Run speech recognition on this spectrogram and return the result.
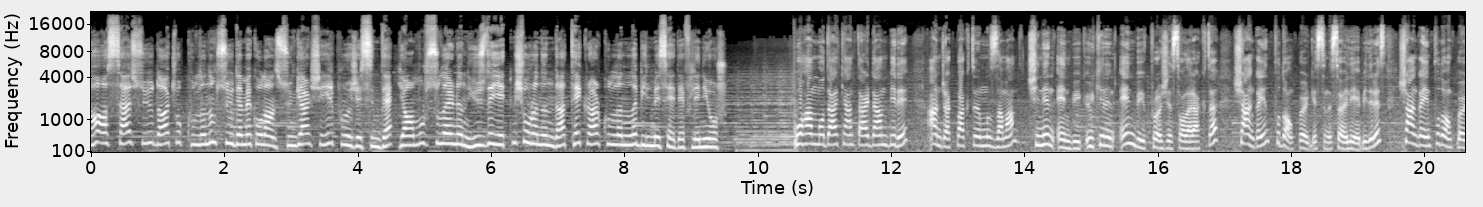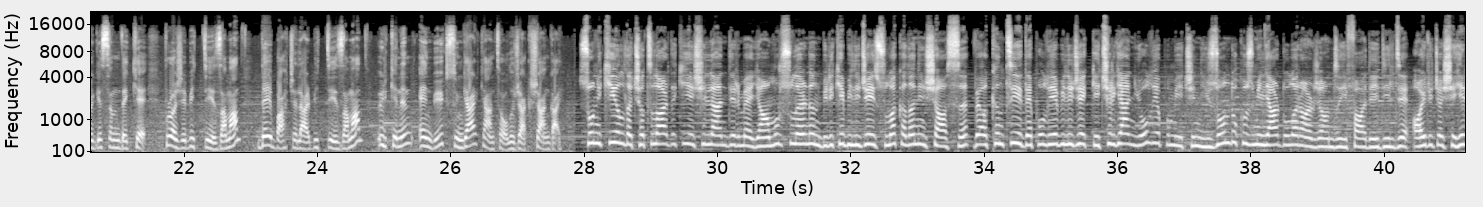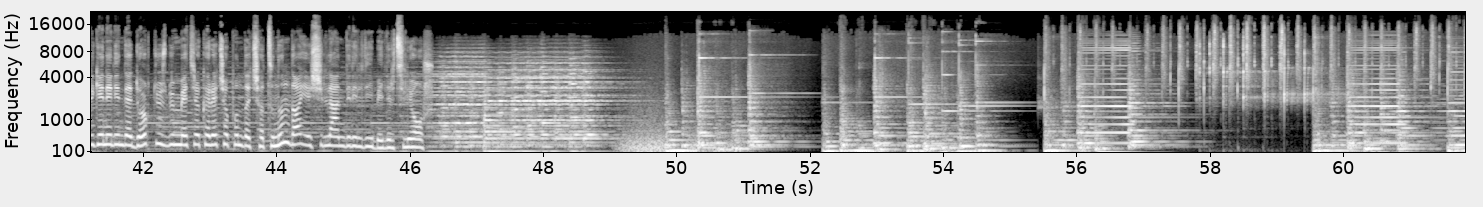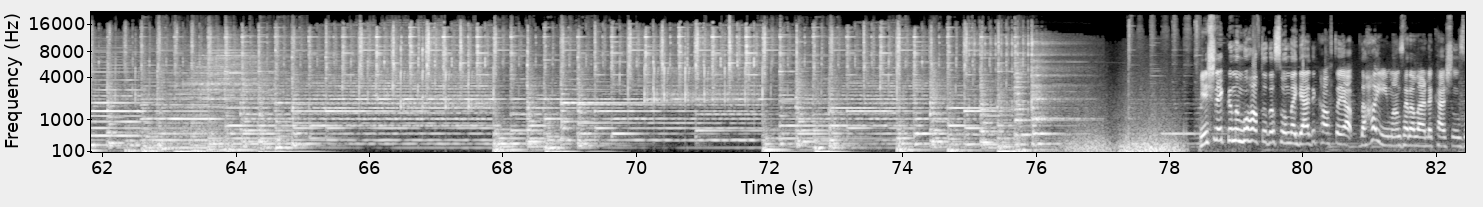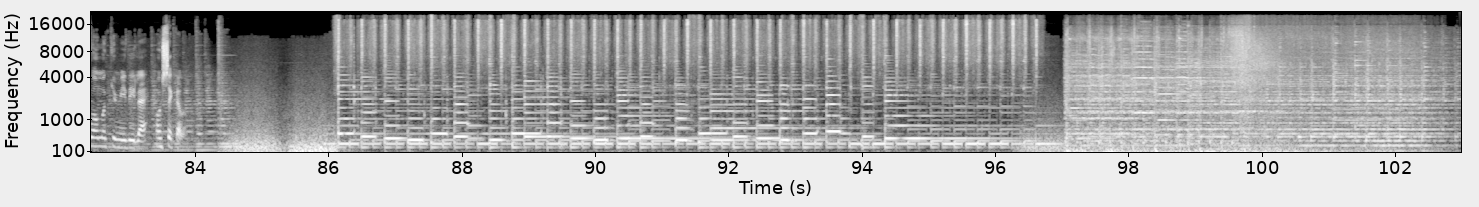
Daha az sel suyu daha çok kullanım suyu demek olan Sünger Şehir projesinde yağmur sularının %70 oranında tekrar kullanılabilmesi hedefleniyor. Wuhan model kentlerden biri ancak baktığımız zaman Çin'in en büyük, ülkenin en büyük projesi olarak da Şangay'ın Pudong bölgesini söyleyebiliriz. Şangay'ın Pudong bölgesindeki proje bittiği zaman, dev bahçeler bittiği zaman ülkenin en büyük sünger kenti olacak Şangay. Son iki yılda çatılardaki yeşillendirme, yağmur sularının birikebileceği sulak alan inşası ve akıntıyı depolayabilecek geçirgen yol yapımı için 119 milyar dolar harcandığı ifade edildi. Ayrıca şehir genelinde 400 bin metrekare çapında çatının da yeşillendirildiği belirtiliyor. Yeşil Ekran'ın bu haftada sonuna geldik. Haftaya daha iyi manzaralarla karşınızda olmak ümidiyle. Hoşçakalın.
